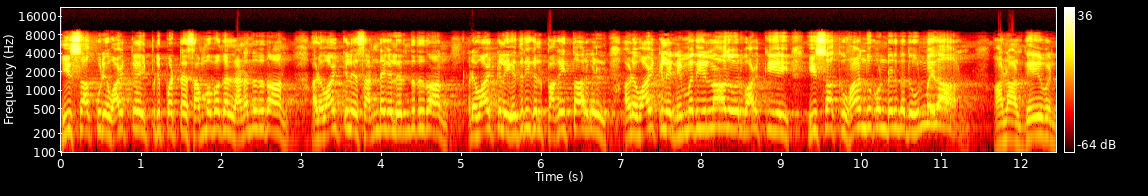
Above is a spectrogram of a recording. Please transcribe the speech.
ஈசாக்குடைய வாழ்க்கையில் இப்படிப்பட்ட சம்பவங்கள் நடந்ததுதான். அவருடைய வாழ்க்கையிலே சண்டைகள் இருந்ததுதான். அவருடைய வாழ்க்கையில் எதிரிகள் பகைத்தார்கள். அவருடைய வாழ்க்கையில நிம்மதியில்லாத ஒரு வாழ்க்கையை ஈசாக்கு வாழ்ந்து கொண்டிருந்தது உண்மைதான். ஆனால் தேவன்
